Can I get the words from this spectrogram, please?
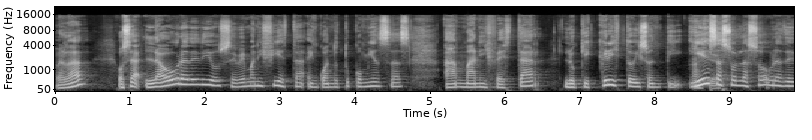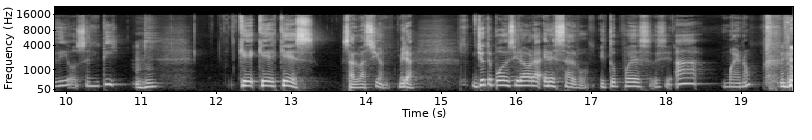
¿verdad? O sea, la obra de Dios se ve manifiesta en cuando tú comienzas a manifestar lo que Cristo hizo en ti. Y Así esas es. son las obras de Dios en ti. Ujú. ¿Qué, qué, qué es? Salvación. Mira, yo te puedo decir ahora, eres salvo. Y tú puedes decir, ah, bueno. ¿no?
